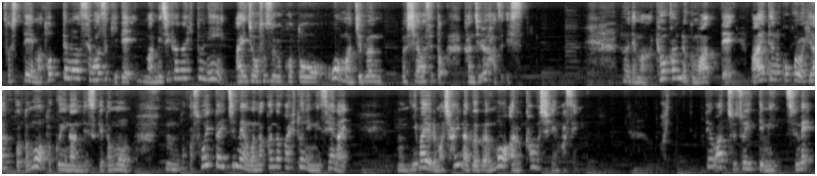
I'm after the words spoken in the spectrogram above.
そして、まあ、とっても世話好きで、まあ、身近な人に愛情を注ぐことを、まあ、自分の幸せと感じるはずです。なので、まあ、共感力もあって、相手の心を開くことも得意なんですけども、うん、なんかそういった一面をなかなか人に見せない、うん、いわゆる、まあ、シャイな部分もあるかもしれません。はい、では、続いて3つ目、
